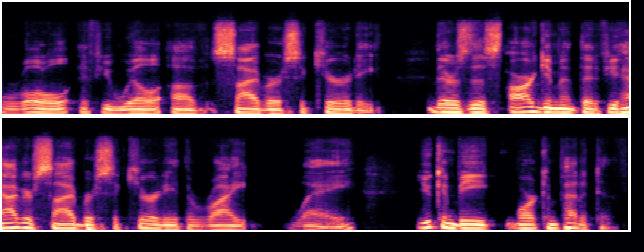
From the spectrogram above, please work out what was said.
role, if you will, of cybersecurity, there's this argument that if you have your cybersecurity the right way, you can be more competitive.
